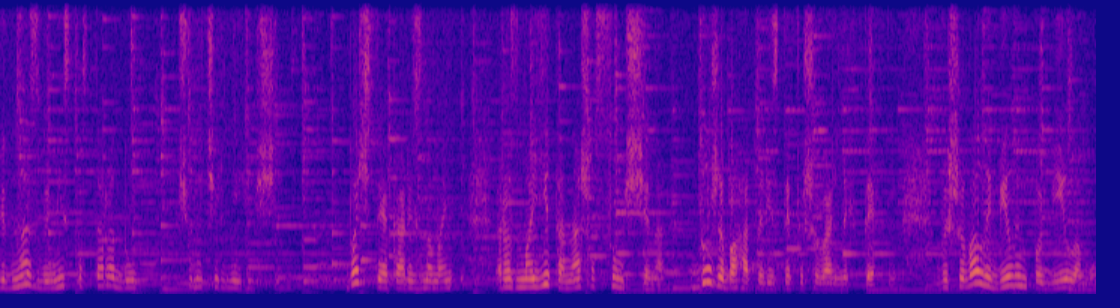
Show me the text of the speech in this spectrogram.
Від назви міста Стародуб, що на Чернігівщині. Бачите, яка розмаїта наша Сумщина. Дуже багато різних вишивальних технік. Вишивали білим по білому,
